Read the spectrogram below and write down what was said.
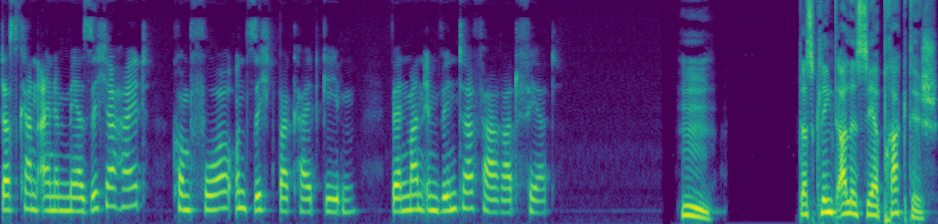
Das kann einem mehr Sicherheit, Komfort und Sichtbarkeit geben, wenn man im Winter Fahrrad fährt. Hm. Das klingt alles sehr praktisch,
